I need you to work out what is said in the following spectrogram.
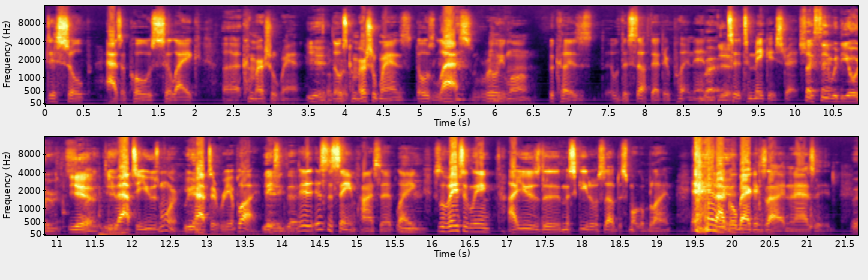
dish soap as opposed to like a commercial brand. Yeah. Those commercial brands, those last really long because of the stuff that they're putting in Right. Yeah. to, to make it stretch. It's like same with deodorants. Yeah. Like, You have to use more. You Yeah. have to reapply. Yeah, exactly. Mm-hmm. It- it's the same concept. Like so, basically, I use the mosquito stuff to smoke a blunt, and I go back inside, and that's it. Yeah,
